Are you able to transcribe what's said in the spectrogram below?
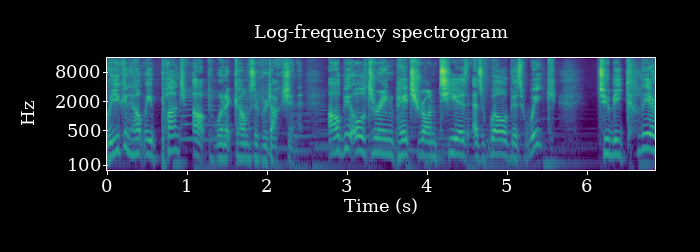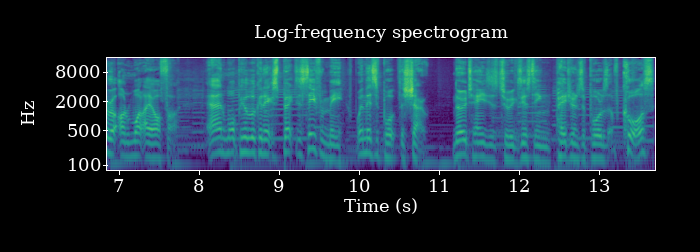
where you can help me punch up when it comes to production. I'll be altering Patreon tiers as well this week to be clearer on what I offer and what people can expect to see from me when they support the show. No changes to existing Patreon supporters, of course,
